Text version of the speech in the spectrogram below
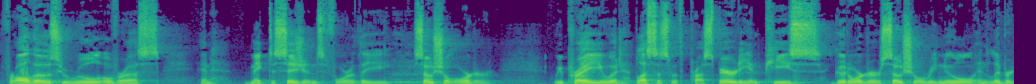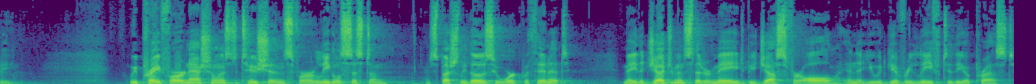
for all those who rule over us and make decisions for the social order. We pray you would bless us with prosperity and peace, good order, social renewal, and liberty. We pray for our national institutions, for our legal system, especially those who work within it. May the judgments that are made be just for all, and that you would give relief to the oppressed.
